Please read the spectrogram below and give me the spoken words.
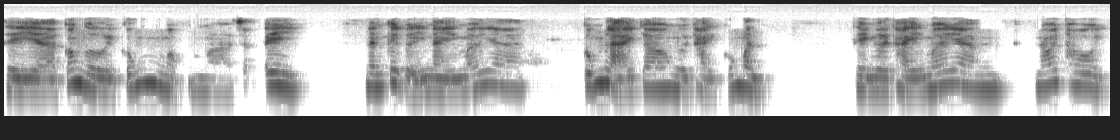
thì à, có người cúng một à, sắc y. Nên cái vị này mới cúng lại cho người thầy của mình thì người thầy mới nói thôi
